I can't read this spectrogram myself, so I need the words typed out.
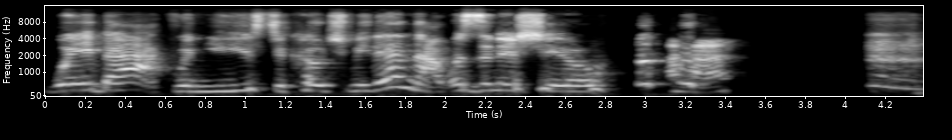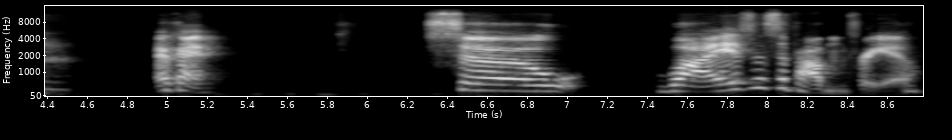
way back when you used to coach me then that was an issue uh-huh. okay So, why is this a problem for you?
